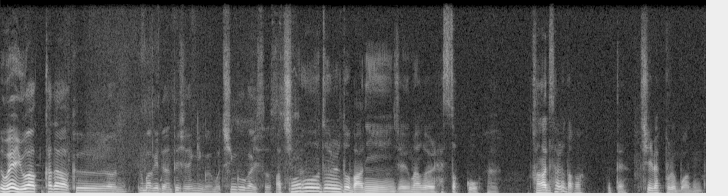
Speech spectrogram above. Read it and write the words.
왜 유학하다가 그런 음악에 대한 뜻이 생긴 거예요? 뭐 친구가 있었어? 아 친구들도 많이 이제 음악을 했었고 응. 강아지 살려다가 그때 700불을 모았는데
